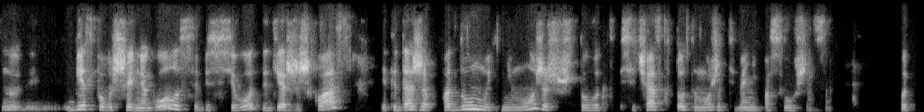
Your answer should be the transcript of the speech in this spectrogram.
ну, без повышения голоса, без всего ты держишь класс, и ты даже подумать не можешь, что вот сейчас кто-то может тебя не послушаться. Вот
